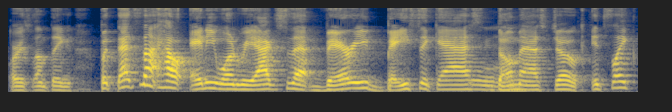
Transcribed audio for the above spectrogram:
or something but that's not how anyone reacts to that very basic ass Mm. dumbass joke it's like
